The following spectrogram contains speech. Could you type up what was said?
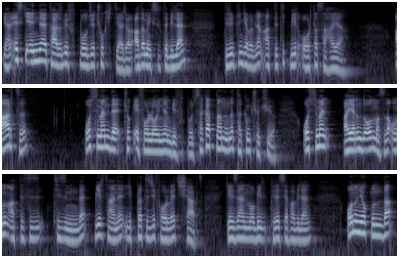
yani eski Endiay tarzı bir futbolcuya çok ihtiyacı var. Adam eksiltebilen, dribling yapabilen atletik bir orta sahaya. Artı Osimhen de çok eforlu oynayan bir futbolcu. Sakatlandığında takım çöküyor. Osimhen ayarında olmasa da onun atletizminde bir tane yıpratıcı forvet şart. Gezen, mobil, pres yapabilen. Onun yokluğunda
